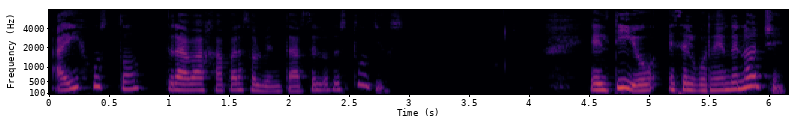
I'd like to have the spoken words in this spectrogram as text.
Ahí justo trabaja para solventarse los estudios. El tío es el guardián de noche,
